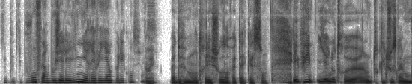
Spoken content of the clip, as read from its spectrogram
qui, qui, pouvons faire bouger les lignes et réveiller un peu les consciences. Bah, de montrer les choses en fait telles qu'elles sont. Et puis il y a une autre, un autre quelque chose quand même. Où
